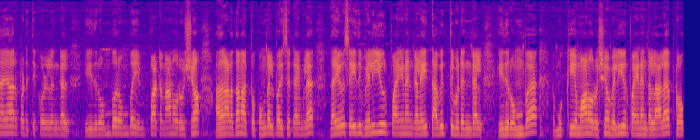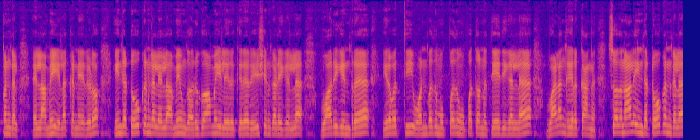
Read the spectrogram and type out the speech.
தயார்படுத்தி கொள்ளுங்கள். இது ரொம்ப ரொம்ப இம்பார்ட்டண்டான ஒரு விஷயம். அதனால தான் நான் இப்போ பொங்கல் பரிசு டைமில் தயவு செய்து வெளியூர் பயணங்களை தவிர்த்து விடுங்கள். இது ரொம்ப முக்கியமான ஒரு விஷயம். வெளியூர் பயணங்களால் டோக்கன்கள் எல்லாமே இழக்க நேரிடும். இந்த டோக்கன்கள் எல்லாமே உங்கள் அருகாமையில் இருக்கிற ரேஷன் கடைகளில் வருகின்ற இருபத்தி ஒன்பது முப்பது முப்பத்தொன்று தேதிகளில் வழங்க இருக்காங்க. ஸோ அதனால் இந்த டோக்கன்களை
